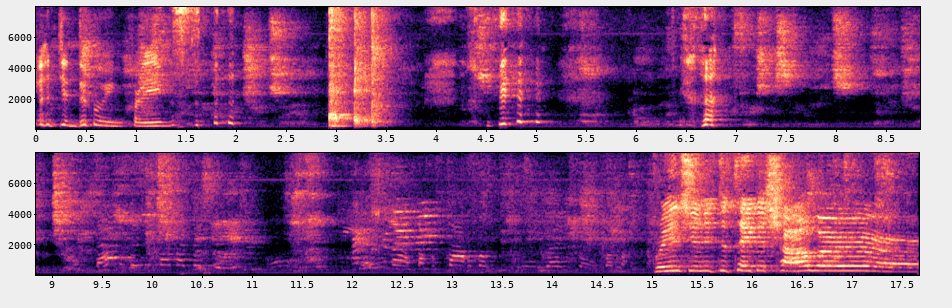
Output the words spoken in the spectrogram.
What you doing, Prince? Prince, you need to take a shower.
